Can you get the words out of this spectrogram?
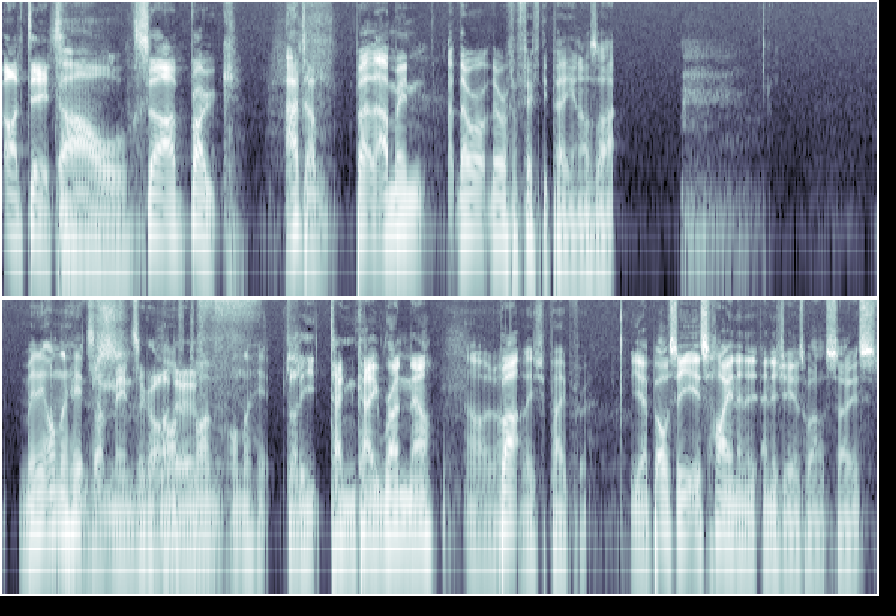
I did. Oh, So I broke. Adam. But I mean, they were they were for 50p, and I was like, Minute on the hips. That means I gotta do- lifetime on the hips. bloody 10k run now. Oh, right. But- at least you paid for it. Yeah, but obviously it's high in ener- energy as well, so it's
